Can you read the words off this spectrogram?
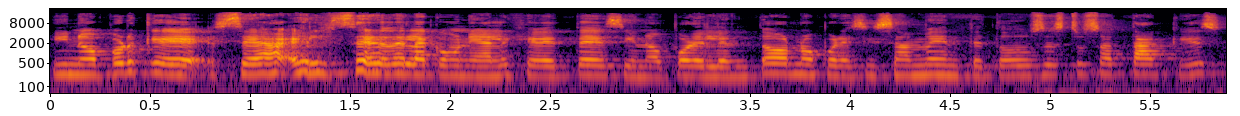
Y no porque sea el ser de la comunidad LGBT, sino por el entorno, precisamente. Todos estos ataques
